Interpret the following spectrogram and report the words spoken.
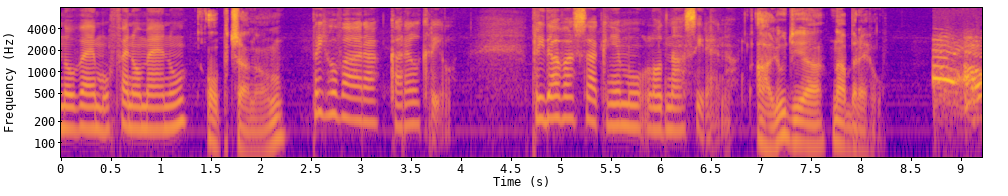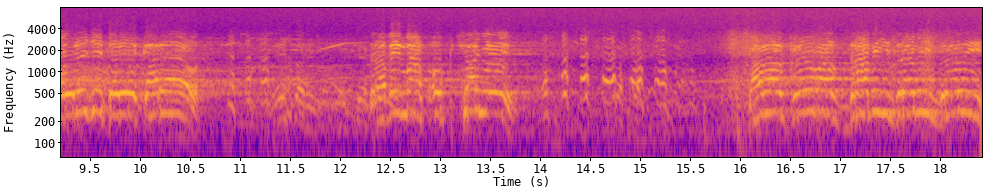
novému fenoménu, občanom, prihovára Karel Kryl. Pridáva sa k nemu lodná siréna. A ľudia na brehu. Ahoj lidi, tady je Karel. Zdravím vás občani. Karel Kryl vás zdraví, zdraví, zdraví.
